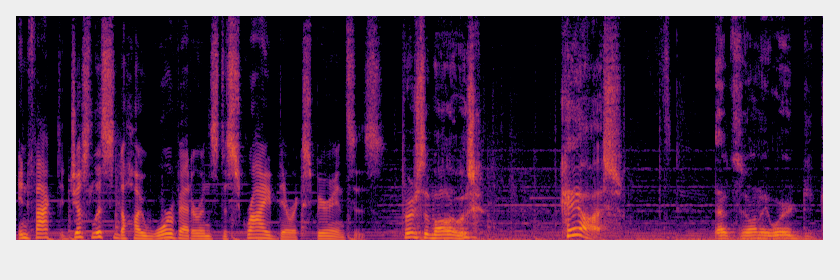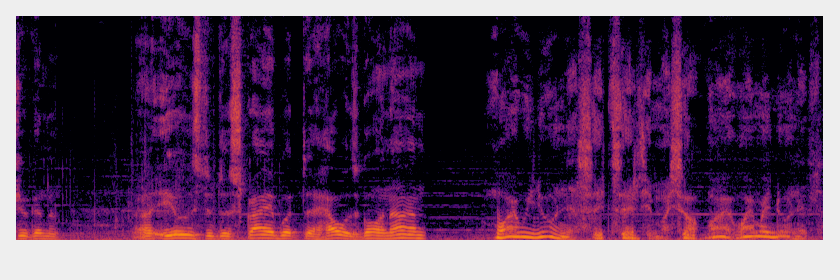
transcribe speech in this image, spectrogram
In fact, just listen to how war veterans describe their experiences. First of all, it was chaos. That's the only word that you can uh, use to describe what the hell was going on. Why are we doing this? I said to myself, why, why am I doing this?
